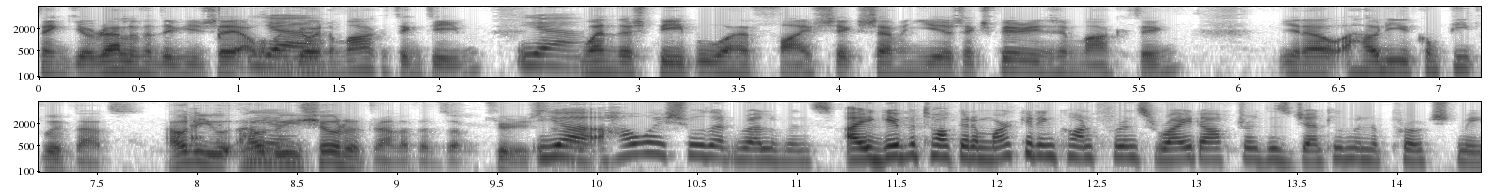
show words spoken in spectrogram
think you're relevant if you say I want Yeah. to join a marketing team yeah. when there's people who have five, six, seven years experience in marketing? You know, how do you compete with that? How do you how do you show that relevance? I'm curious. Yeah, how I show that relevance. I gave a talk at a marketing conference right after this gentleman approached me.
